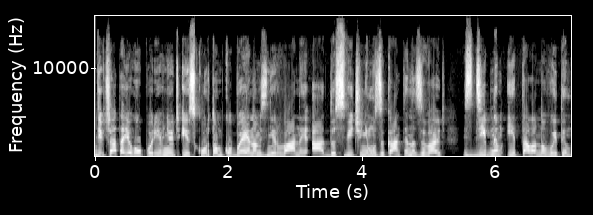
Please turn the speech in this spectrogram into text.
Дівчата його порівнюють із Куртом Кобейном з Нірвани, а досвідчені музиканти називають здібним і талановитим.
